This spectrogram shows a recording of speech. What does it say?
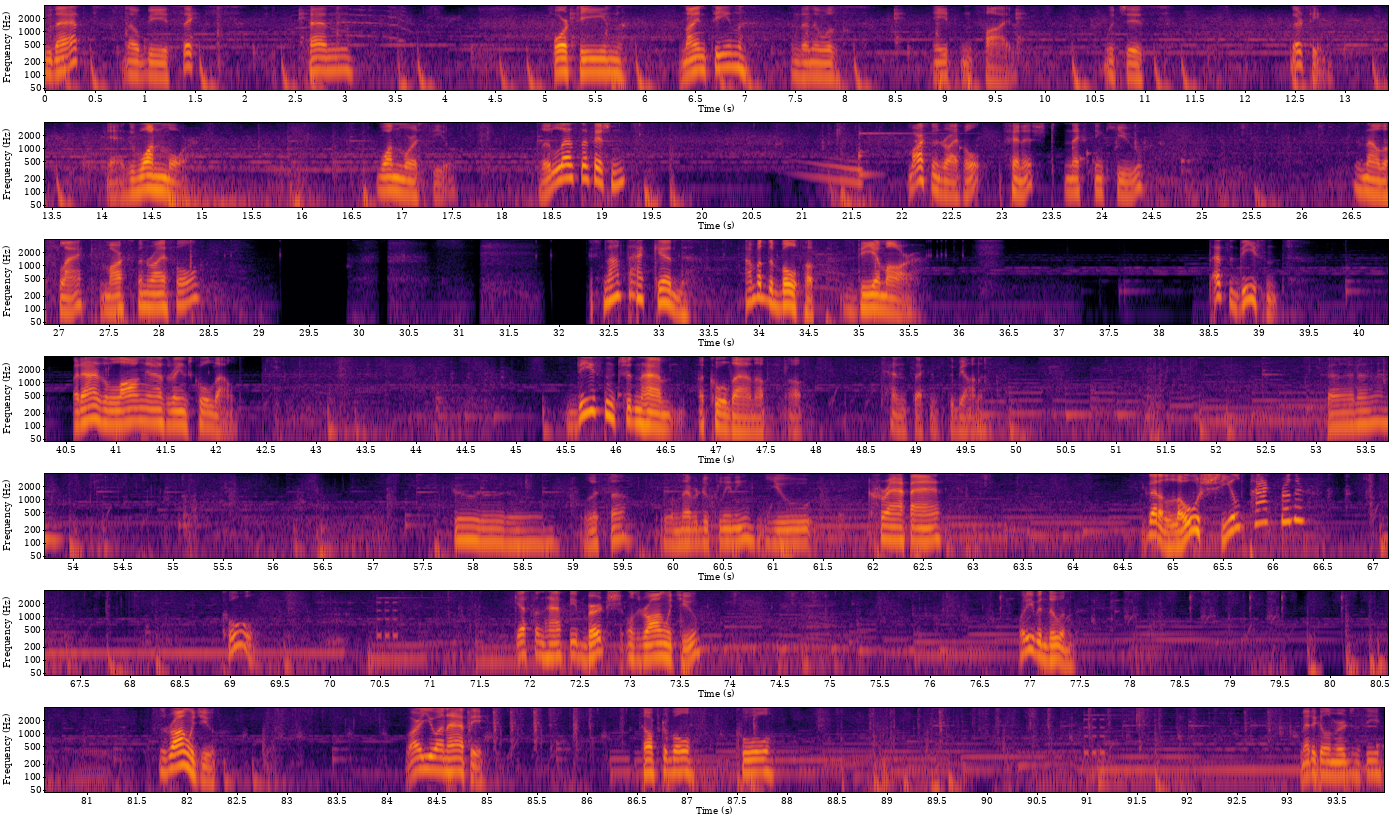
Do that. That would be 6, 10, 14, 19, and then it was 8 and 5. which is 13. Yeah, it's one more. One more steel. A little less efficient. Marksman rifle, finished. Next in queue. Is now the flak. Marksman rifle. It's not that good. How about the bullpup? DMR. That's decent. But it has a long ass range cooldown. Decent shouldn't have a cooldown of, of 10 seconds to be honest. Da-da. Lissa, you will never do cleaning, you crap ass. You got a low shield pack, brother? Cool. Guest unhappy. Birch, what's wrong with you? What have you been doing? What's wrong with you? Why are you unhappy? Comfortable? Cool? Medical emergency?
